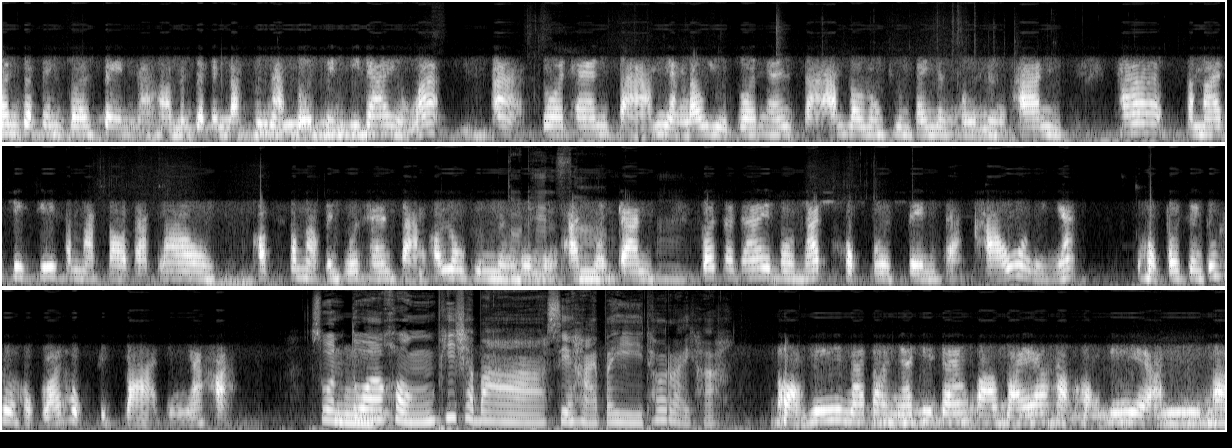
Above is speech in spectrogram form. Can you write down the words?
มันจะเป็นเปอร์เซ็นต์นะคะ มันจะเป็นลักษณะเปอร์เซ็นต์ที่ได้อย่างว่า อะตัวแทนสามอย่างเราอยู่ตัวแทนสามเราลงทุนไปหนึ่งหมื่นหนึ่งพัน ถ้าสมาชิกที่สมัครต่อจากเราเขาสมัครเป็นตัวแทนสามเขาลงทุนหนึ่งหมื่นหนึ่งพันเหมือนกันอืมก็จะได้โบนัสหกเปอร์เซ็นต์จากเขาอะไรเงี้ยหกเปอร์เซ็นต์ก็คือหกร้อยหกสิบบาทอย่างเงี้ยค่ะ ส่วนตัวของพี่ชบาเสียหายไปเท่าไหร่คะของพี่นะตอนเนี้ยที่แจ้งความไว้อะค่ะ ของพี่อะอ่า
